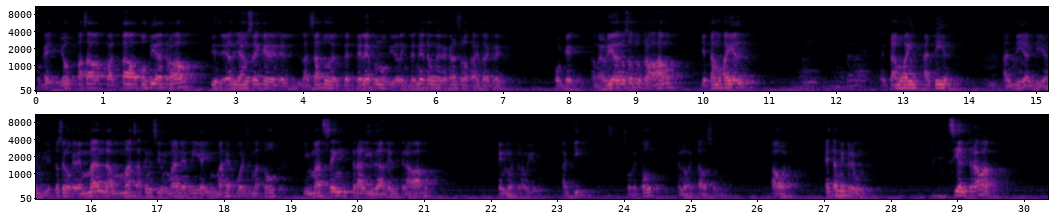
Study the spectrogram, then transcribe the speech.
¿Ok? Yo pasaba, faltaba dos días de trabajo y decía, ya yo sé que el, saldo del, teléfono y de la internet tengo que cargarse la tarjeta de crédito. Porque la mayoría de nosotros trabajamos y estamos ahí al, estamos ahí al día, al día, al día, al día. Entonces lo que demanda más atención más energía y más esfuerzo y más todo y más centralidad del trabajo en nuestra vida. Aquí, sobre todo en los Estados Unidos. Ahora, esta es mi pregunta. Si el trabajo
